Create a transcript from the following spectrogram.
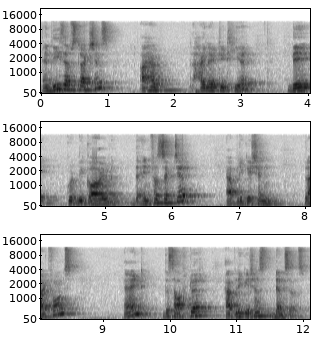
And these abstractions I have highlighted here. They could be called the infrastructure, application platforms, and the software applications themselves.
